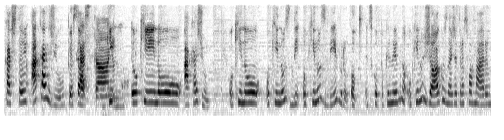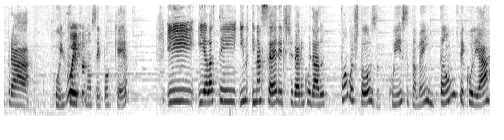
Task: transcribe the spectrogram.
castanho acaju, pessoal. Castanho. Que, o que no acaju. O que no, o que nos, li- o que nos livros, oh, desculpa, o que no livro não, o que nos jogos, né, já transformaram pra ruivo. Ruiva. Não sei porquê. E, e ela tem. E, e na série eles tiveram um cuidado tão gostoso com isso também, tão peculiar,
